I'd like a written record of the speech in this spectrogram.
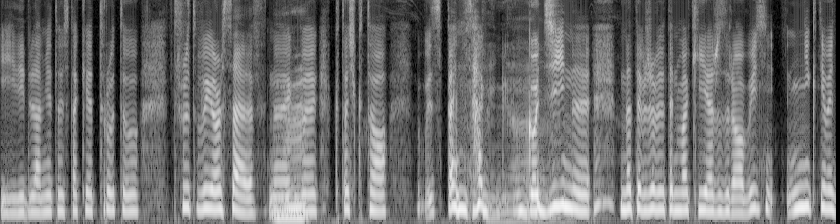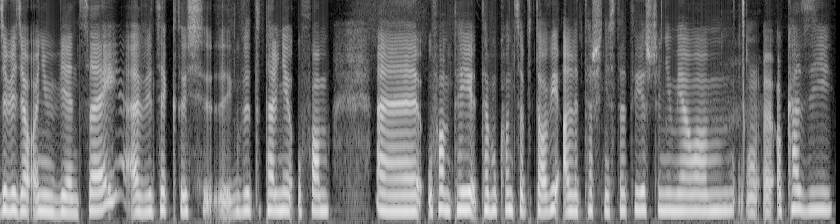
i dla mnie to jest takie true to, true to yourself, no Mhm. jakby ktoś, kto spędza Genialne. godziny na tym, żeby ten makijaż zrobić, nikt nie będzie wiedział o nim więcej, więc jak ktoś jakby totalnie ufam, e, ufam tej, temu konceptowi, ale też niestety jeszcze nie miałam e, okazji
